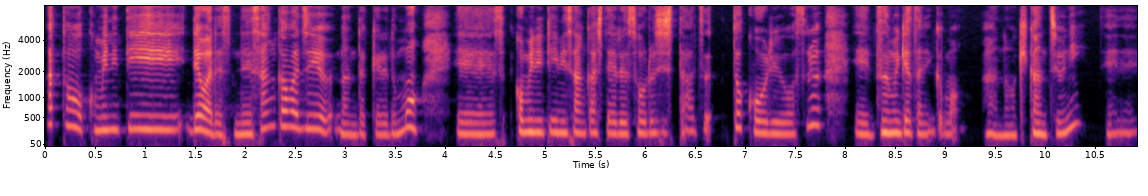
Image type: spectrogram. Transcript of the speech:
あと、コミュニティではですね、参加は自由なんだけれども、えー、コミュニティに参加しているソウルシスターズと交流をする、えー、ズームギャザリングも、あの、期間中に、えー、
